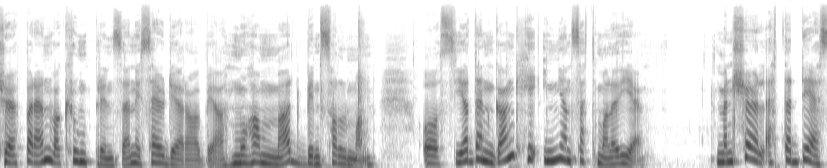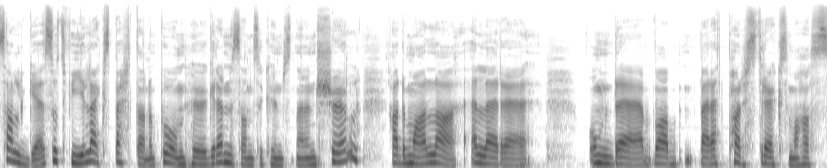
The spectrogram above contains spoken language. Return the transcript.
Kjøperen var kronprinsen i Saudi-Arabia, Mohammed bin Salman, og siden den gang har ingen sett maleriet. Men sjøl etter det salget så tviler ekspertene på om høgrenessansekunstneren sjøl hadde mala, eller eh, om det var bare et par strøk som var hans.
